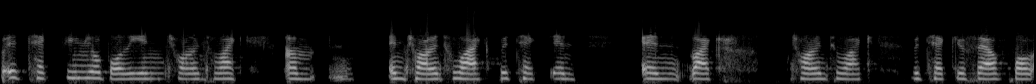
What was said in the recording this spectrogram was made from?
protecting your body and trying to like um and trying to like protect and and like trying to like protect yourself from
